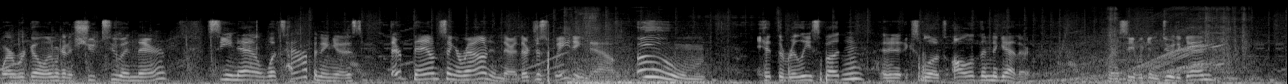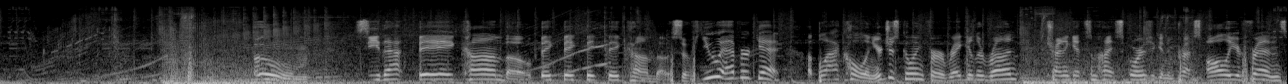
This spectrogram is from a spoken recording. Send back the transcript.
where we're going, we're to shoot two in there. See now, what's happening is they're bouncing around in there. They're just waiting now. Boom! You hit the release button, and it explodes all of them together. We're to see if we can do it again. Boom! See that? Big combo. Big, big, big, big combo. So if you ever get a black hole and you're just going for a regular run, trying to get some high scores, you can impress all your friends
